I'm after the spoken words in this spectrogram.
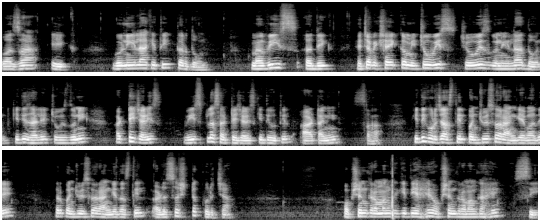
वजा एक गुणीला किती? तर दोन. मग वीस अधिक ह्याच्यापेक्षा एक कमी चोवीस चोवीस गुणीला दोन. किती झाले? चोवीस दुनी अठ्ठेचाळीस. वीस प्लस अठ्ठेचाळीस किती होतील? आठ आणि सहा. किती खुर्च्या असतील? पंचवीसव्या रांगेमध्ये तर पंचवीसव्या रांगेत असतील अडुसष्ट खुर्च्या. ऑप्शन क्रमांक किती आहे? ऑप्शन क्रमांक आहे सी.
